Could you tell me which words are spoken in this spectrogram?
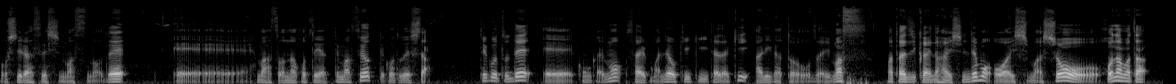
お知らせしますので、えー、まあ、そんなことやってますよってことでした。ということで、え今回も最後までお聴きいただきありがとうございます。また次回の配信でもお会いしましょう。ほなまた。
